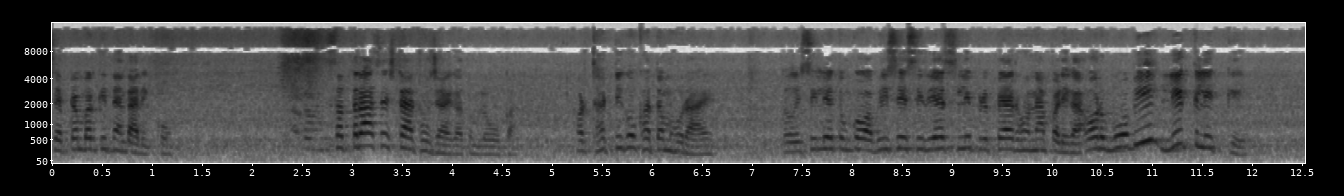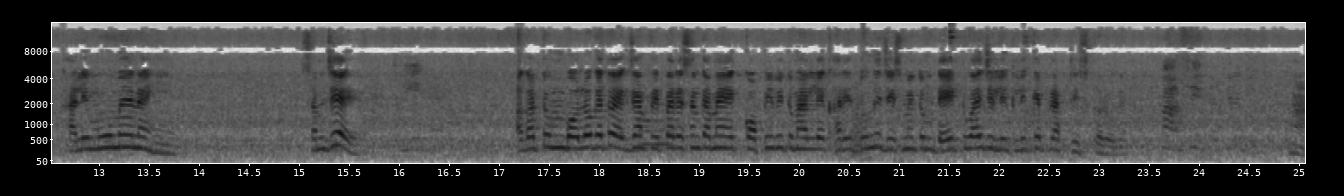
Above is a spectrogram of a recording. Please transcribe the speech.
सितंबर कितने तारीख को? सत्रह से स्टार्ट हो जाएगा तुम लोगों का। और थर्टी को ख़त्म हो रहा है। तो इसीलिए तुमको अभी से सीरियसली प्रिपेयर होना पड़ेगा। और वो भी लिख लिख के। खाली मुँह में नहीं। समझे? अगर तुम बोलोगे तो एग्ज़ाम प्रिपरेशन का मैं एक कॉपी भी तुम्हारे लिए खरीद दूँगी जिसमें तुम डेट वाइज लिख लिख के प्रैक्टिस करोगे। हाँ ठीक है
